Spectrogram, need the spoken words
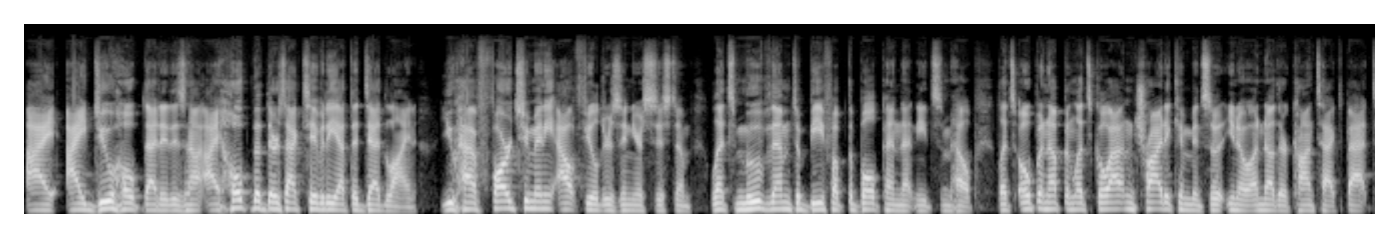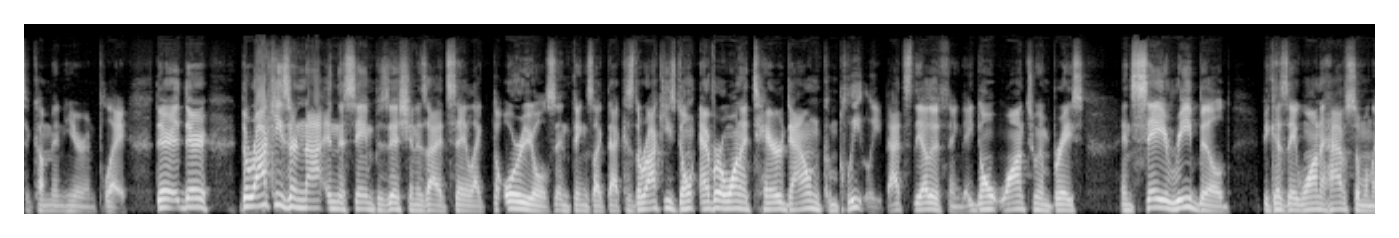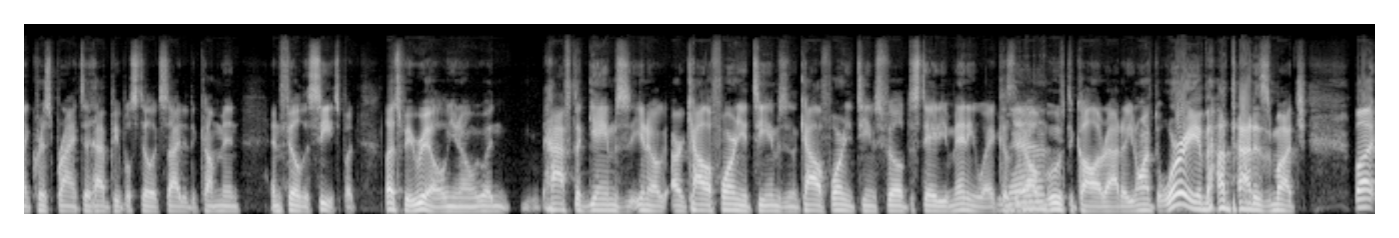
I I do hope that it is not. I hope that there's activity at the deadline. You have far too many outfielders in your system. Let's move them to beef up the bullpen that needs some help. Let's open up and let's go out and try to convince a, you know another contact bat to come in here and play. They're they're the Rockies are not in the same position as I'd say like the Orioles and things like that because the Rockies don't ever want to tear down completely. That's the other thing. They don't want to embrace and say rebuild because they want to have someone like Kris Bryant to have people still excited to come in and fill the seats. But let's be real, you know, when half the games, you know, are California teams and the California teams fill up the stadium anyway because yeah. they all moved to Colorado. You don't have to worry about that as much. But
